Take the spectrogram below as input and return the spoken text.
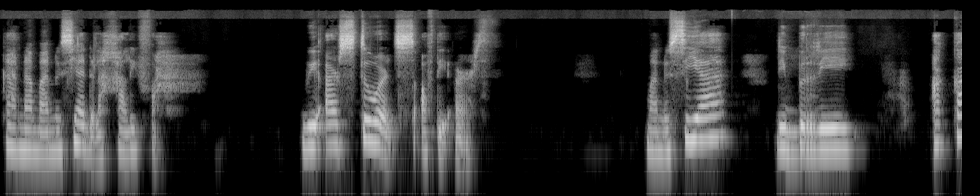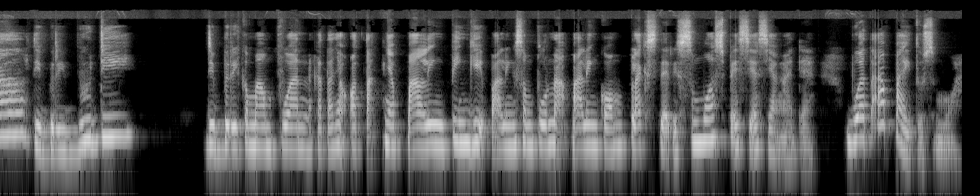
Karena manusia adalah khalifah. We are stewards of the earth. Manusia diberi akal, diberi budi, diberi kemampuan katanya otaknya paling tinggi, paling sempurna, paling kompleks dari semua spesies yang ada. Buat apa itu semua?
